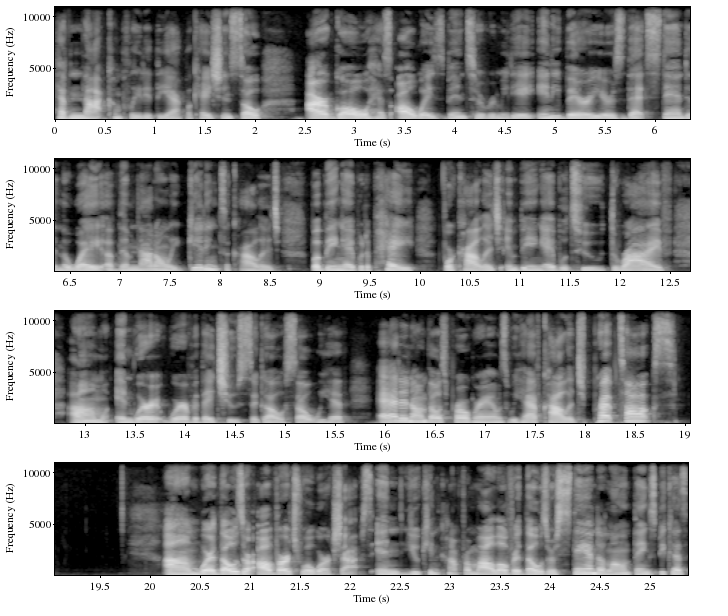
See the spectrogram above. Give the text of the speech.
have not completed the application so our goal has always been to remediate any barriers that stand in the way of them not only getting to college, but being able to pay for college and being able to thrive um, in where, wherever they choose to go. So we have added on those programs. We have college prep talks um, where those are all virtual workshops and you can come from all over. Those are standalone things because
